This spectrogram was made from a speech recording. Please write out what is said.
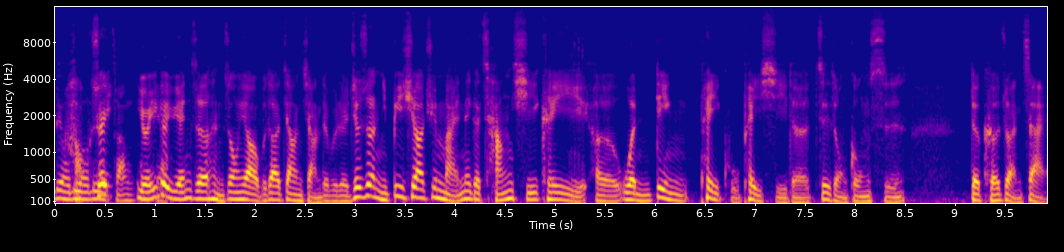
六六六张。有一个原则很重要，我不知道这样讲对不对？就是说你必须要去买那个长期可以呃稳定配股配息的这种公司的可转债，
